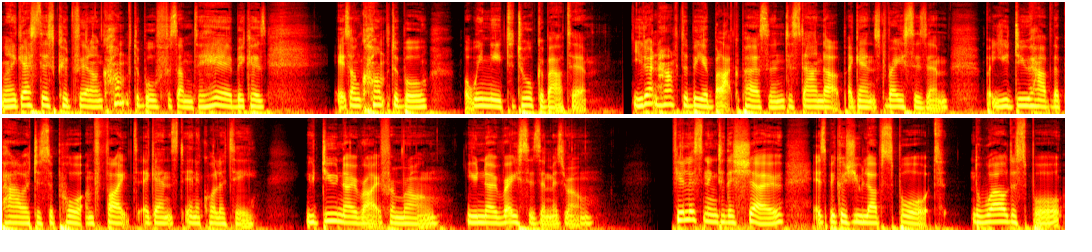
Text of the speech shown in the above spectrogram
And I guess this could feel uncomfortable for some to hear because it's uncomfortable, but we need to talk about it. You don't have to be a black person to stand up against racism, but you do have the power to support and fight against inequality. You do know right from wrong. You know racism is wrong. If you're listening to this show, it's because you love sport, the world of sport,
